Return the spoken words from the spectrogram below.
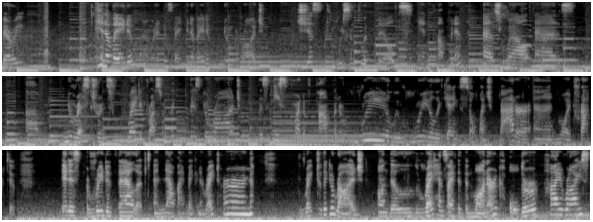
very innovative, I wanted to say innovative new garage, just recently built in Pompano, as well as um, new restaurants right across from the, this garage. This east part of Pompano really, really getting so much better and more attractive. It is redeveloped, and now I'm making a right turn right to the garage. On the right hand side is the Monarch older high rise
